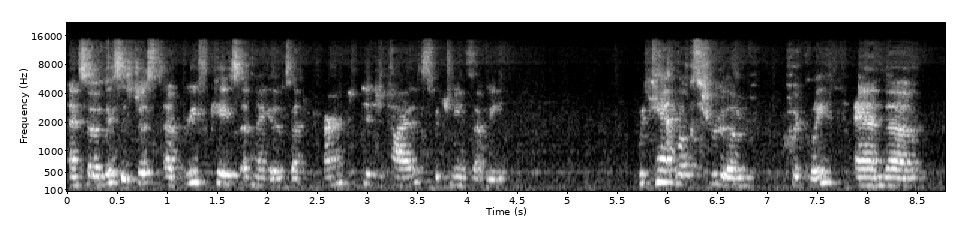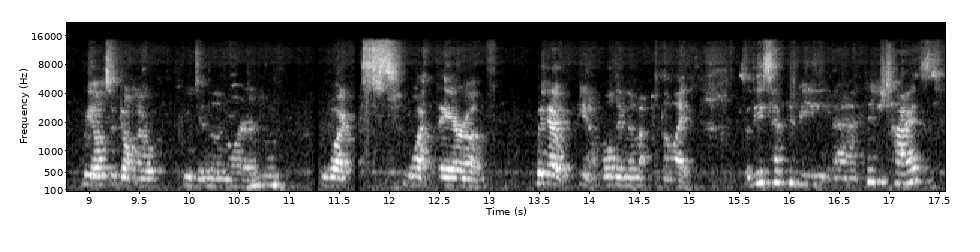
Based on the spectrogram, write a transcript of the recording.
And so this is just a briefcase of negatives that aren't digitized, which means that we we can't look through them quickly, and um, we also don't know who's in them or what what they are of without you know holding them up to the light. So these have to be uh, digitized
